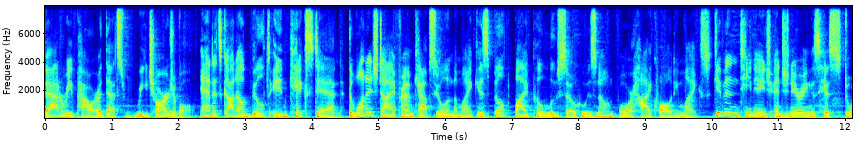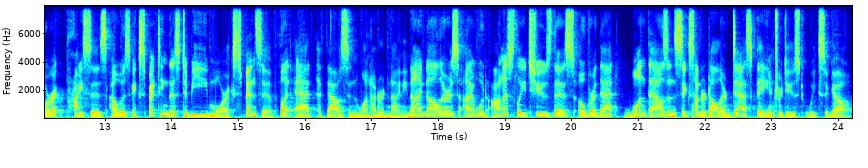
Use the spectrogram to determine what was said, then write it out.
battery power that's rechargeable. And it's got a built-in kickstand. The 1-inch diaphragm capsule in the mic is built by Peluso, who is known for high-quality mics. Given Teenage Engineering's historic prices, I was expecting this to be more expensive, but at $1,199, I would honestly choose this over that $1,600 desk they introduced weeks ago.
